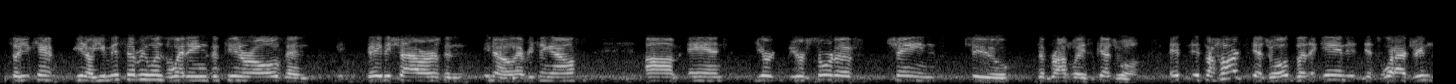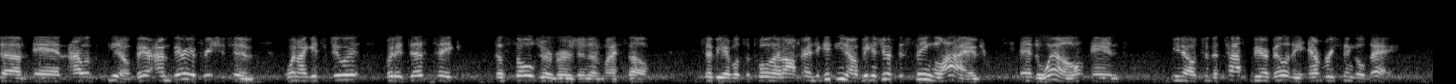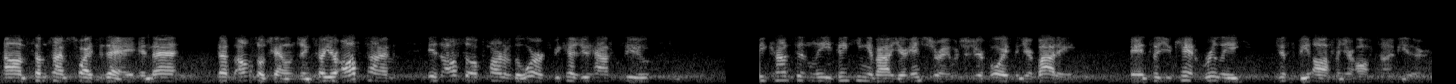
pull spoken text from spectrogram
So you can't, you know, you miss everyone's weddings and funerals and baby showers and you know everything else, um, and you're you're sort of chained to the Broadway schedule. It, it's a hard schedule, but again, it, it's what I dreamed of, and I was, you know, very, I'm very appreciative when I get to do it. But it does take the soldier version of myself to be able to pull that off, and to get, you know, because you have to sing live as well, and you know, to the top of your ability every single day, um, sometimes twice a day, and that that's also challenging. So your off time is also a part of the work because you have to be constantly thinking about your instrument, which is your voice and your body, and so you can't really just be off on your off time either.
